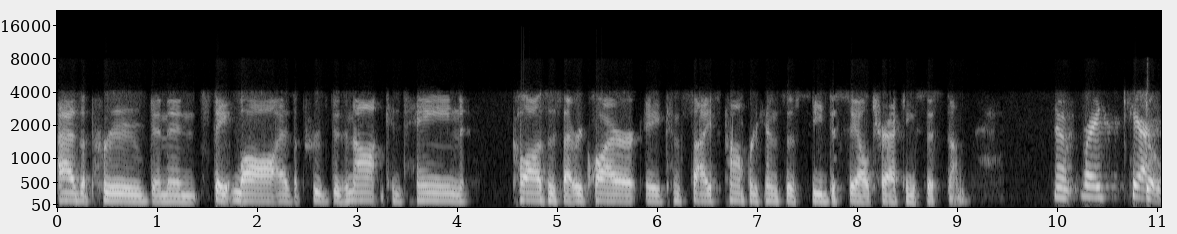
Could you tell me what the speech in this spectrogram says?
as approved, and then state law as approved does not contain clauses that require a concise, comprehensive seed to sale tracking system. So right here, so,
